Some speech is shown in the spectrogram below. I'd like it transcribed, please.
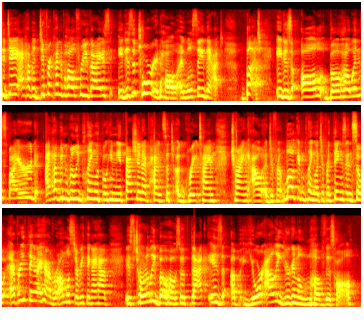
Today I have a different kind of haul for you guys. It is a torrid haul, I will say that. But it is all boho inspired. I have been really playing with bohemian fashion. I've had such a great time trying out a different look and playing with different things. And so everything I have, or almost everything I have, is totally boho. So if that is up your alley, you're gonna love this haul.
